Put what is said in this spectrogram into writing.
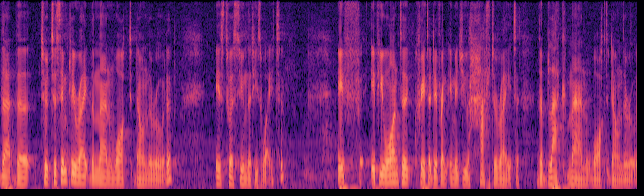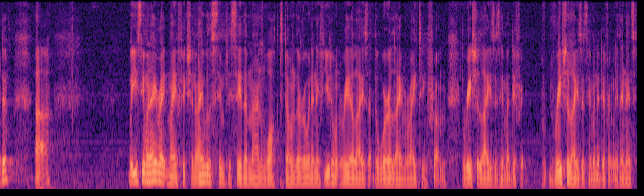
that the, to, to simply write the man walked down the road is to assume that he's white. If, if you want to create a different image, you have to write the black man walked down the road. Uh, but you see, when I write my fiction, I will simply say the man walked down the road, and if you don't realize that the world I'm writing from racializes him a different racializes him in a different way, then that's,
